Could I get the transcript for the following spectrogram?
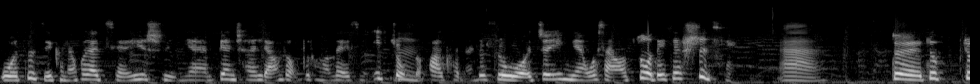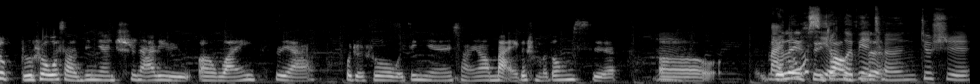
我自己可能会在潜意识里面变成两种不同的类型，一种的话可能就是我这一年我想要做的一些事情，啊，对，就就比如说我想今年去哪里呃玩一次呀。或者说我今年想要买一个什么东西，呃，买东西也会变成就是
